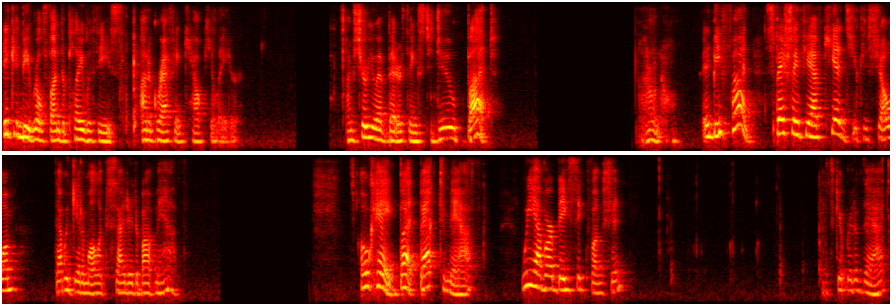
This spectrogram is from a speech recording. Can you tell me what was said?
It can be real fun to play with these on a graphing calculator. I'm sure you have better things to do, but I don't know. It'd be fun, especially if you have kids, you can show them. That would get them all excited about math. Okay, but back to math. We have our basic function. Let's get rid of that.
